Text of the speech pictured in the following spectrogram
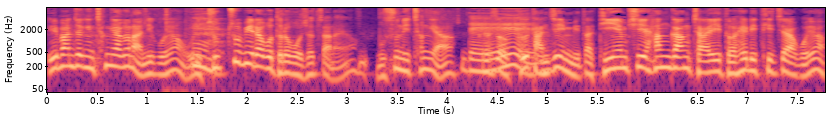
일반적인 청약은 아니고요. 우리 네. 줍줍이라고 들어보셨잖아요. 무순위 청약. 네. 그래서 그 단지입니다. DMC 한강 자이 더 헤리티지하고요.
